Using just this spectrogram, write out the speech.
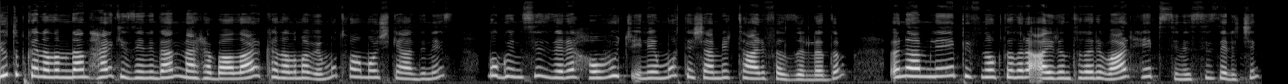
YouTube kanalımdan herkese yeniden merhabalar. Kanalıma ve mutfağıma hoş geldiniz. Bugün sizlere havuç ile muhteşem bir tarif hazırladım. Önemli püf noktaları, ayrıntıları var. Hepsini sizler için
